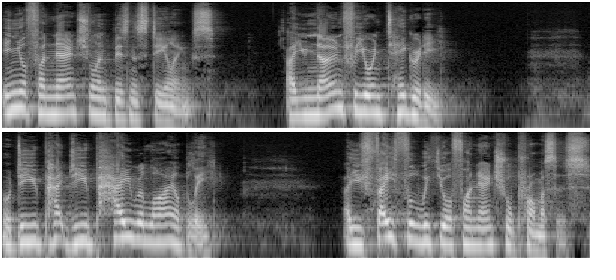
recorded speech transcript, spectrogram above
in your financial and business dealings, are you known for your integrity? Or do you pay, do you pay reliably? Are you faithful with your financial promises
